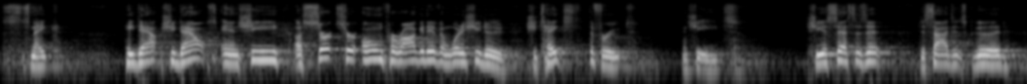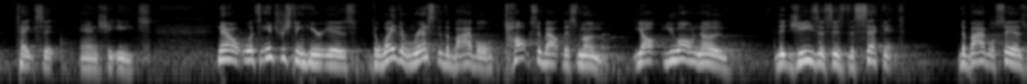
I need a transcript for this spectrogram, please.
snake. He doubt, she doubts and she asserts her own prerogative. And what does she do? She takes the fruit and she eats. She assesses it, decides it's good, takes it, and she eats. Now, what's interesting here is the way the rest of the Bible talks about this moment. Y'all, you all know that Jesus is the second. The Bible says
